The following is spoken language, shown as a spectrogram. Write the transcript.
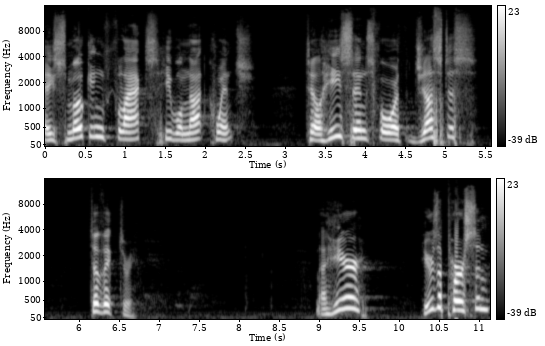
a smoking flax he will not quench, till he sends forth justice to victory. Now, here, here's a person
